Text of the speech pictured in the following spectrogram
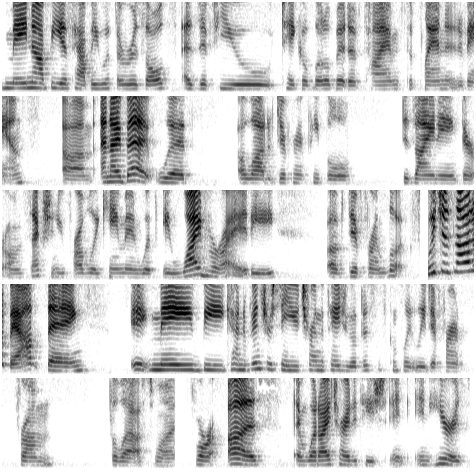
may not be as happy with the results as if you take a little bit of time to plan in advance. Um, and I bet with a lot of different people designing their own section, you probably came in with a wide variety of different looks, which is not a bad thing. It may be kind of interesting. You turn the page, you go, "This is completely different from the last one." For us, and what I try to teach in, in here is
